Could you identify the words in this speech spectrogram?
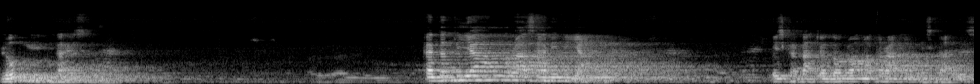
Lho nggih, guys. Enten tiang ngrasani tiang. Wis kata contoh amat terakhir wis guys.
